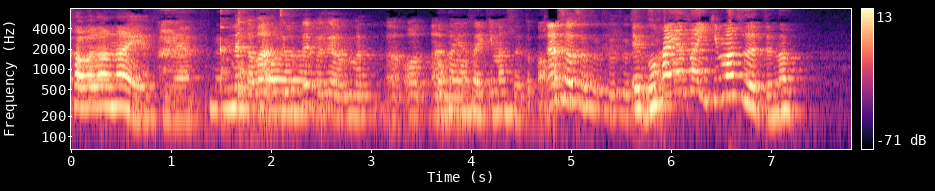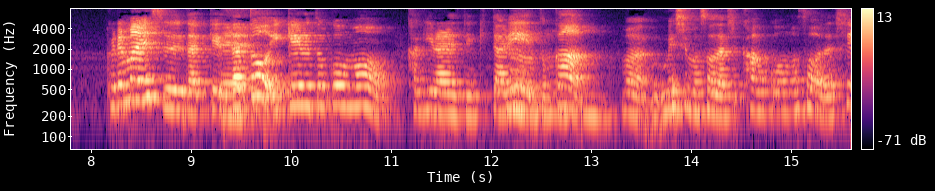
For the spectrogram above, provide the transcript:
変わらないですね。なんかまあじゃあ例えばじゃあ、まあ、あおあのご飯屋さん行きますとか。あそうそうそうそうそうえご飯屋さん行きますってな車椅子だけだと行けるとこも限られてきたりとか、まあ飯もそうだし観光もそうだし、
